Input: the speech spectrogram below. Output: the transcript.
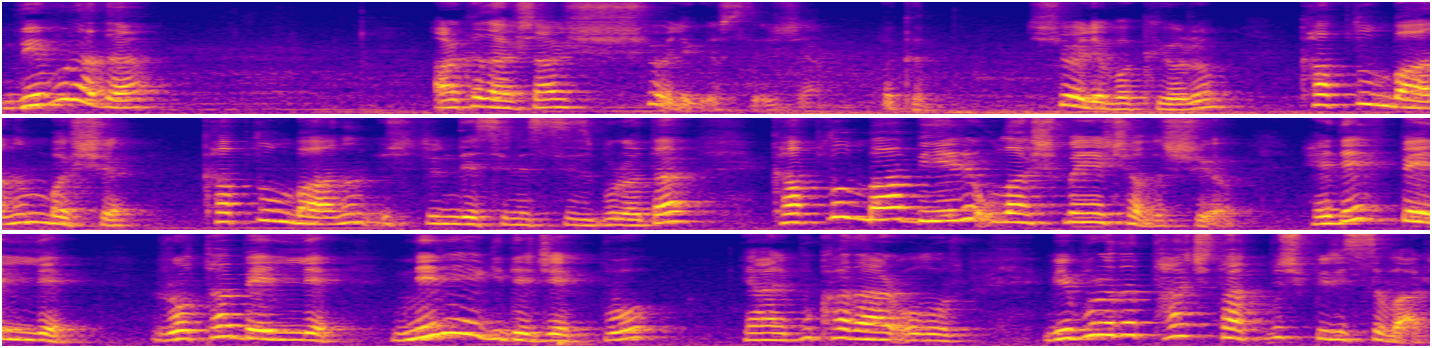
Ve burada arkadaşlar şöyle göstereceğim. Bakın şöyle bakıyorum. Kaplumbağanın başı. Kaplumbağanın üstündesiniz siz burada. Kaplumbağa bir yere ulaşmaya çalışıyor. Hedef belli, rota belli. Nereye gidecek bu? Yani bu kadar olur. Ve burada taç takmış birisi var.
